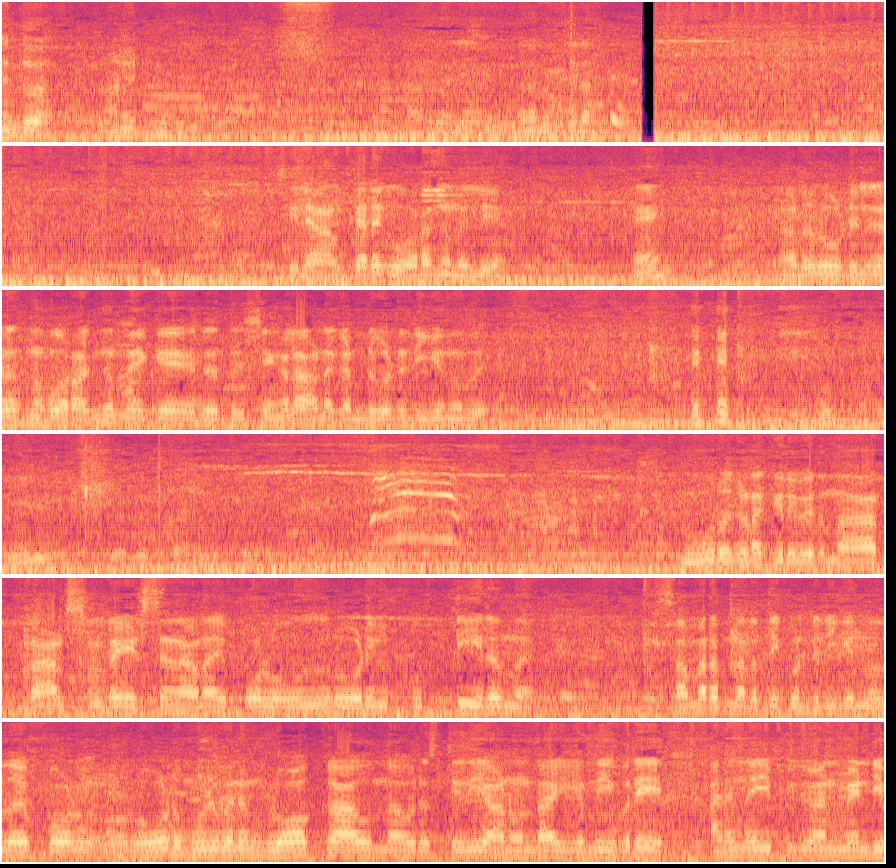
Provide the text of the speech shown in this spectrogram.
എന്തുവാ? ചില ആൾക്കാരൊക്കെ ഉറങ്ങുന്നല്ലേ? ഏ? നടു റോഡിൽ കിടന്ന് ഉറങ്ങുന്നൊക്കെ ഒരു ദൃശ്യങ്ങളാണ് കണ്ടുകൊണ്ടിരിക്കുന്നത്. നൂറുകണക്കിന് വരുന്ന ആ ട്രാൻസ്ലേറ്റേഴ്സിനാണ് ഇപ്പോൾ ഒരു റോഡിൽ കുത്തിയിരുന്ന് സമരം നടത്തിക്കൊണ്ടിരിക്കുന്നത്. ഇപ്പോൾ റോഡ് മുഴുവനും ബ്ലോക്ക് ആകുന്ന ഒരു സ്ഥിതിയാണ് ഉണ്ടായിരിക്കുന്നത്. ഇവരെ അനുനയിപ്പിക്കുവാൻ വേണ്ടി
